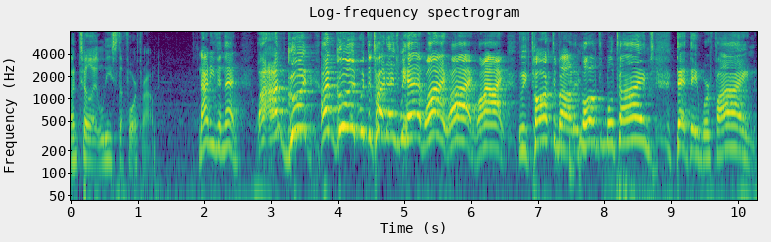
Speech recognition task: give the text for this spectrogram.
until at least the fourth round. Not even then. Why? I'm good. I'm good with the tight ends we have. Why? Why? Why? We've talked about it multiple times that they were fine.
